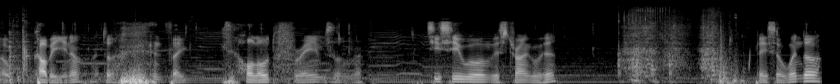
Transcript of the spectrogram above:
oh cubby, you know? I don't know, it's like hollowed frames on the TC will in this triangle here. Place a window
